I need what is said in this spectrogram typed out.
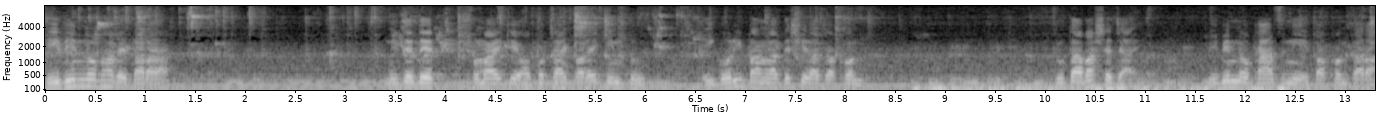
বিভিন্নভাবে তারা নিজেদের সময়কে অপচয় করে, কিন্তু এই গরিব বাংলাদেশিরা যখন দূতাবাসে যায়, বিভিন্ন কাজ নিয়ে, তখন তারা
